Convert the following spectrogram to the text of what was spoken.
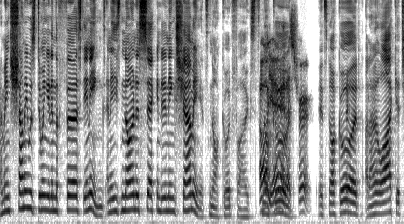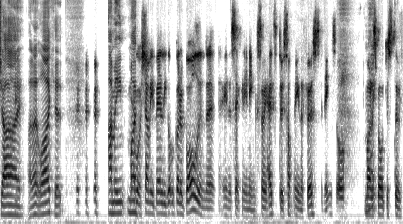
I mean, Shami was doing it in the first innings, and he's known as second innings Shami. It's not good, folks. It's Oh not yeah, good. that's true. It's not good. I don't like it, Jai. I don't like it. I mean, my Well, Shami barely got, got a ball in the in the second innings, so he had to do something in the first innings, or might as well just have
